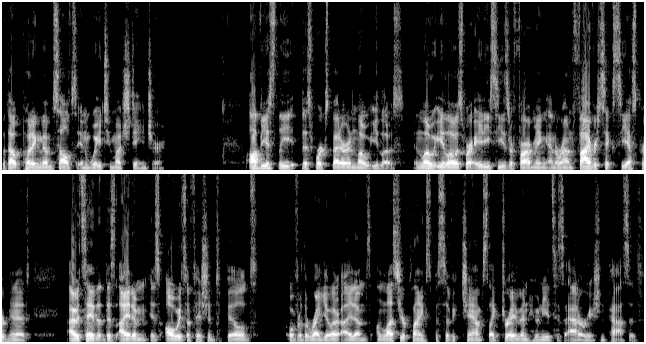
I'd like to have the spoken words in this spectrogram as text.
without putting themselves in way too much danger. Obviously, this works better in low elos. In low elos, where ADCs are farming at around 5 or 6 CS per minute, I would say that this item is always efficient to build over the regular items, unless you're playing specific champs like Draven who needs his Adoration passive.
